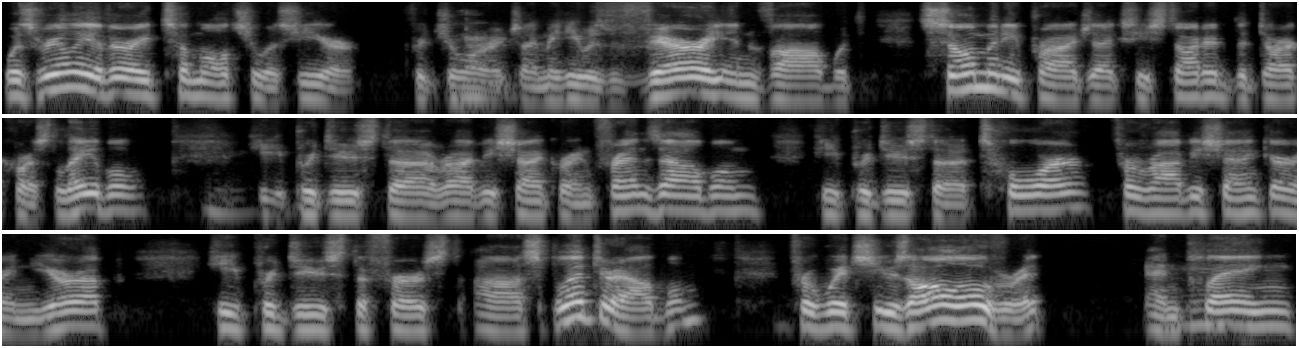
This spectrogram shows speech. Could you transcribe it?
was really a very tumultuous year for George. I mean, he was very involved with so many projects. He started the Dark Horse label. He produced uh, Ravi Shankar and Friends album. He produced a tour for Ravi Shankar in Europe. He produced the first uh, Splinter album, for which he was all over it and Mhm. playing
